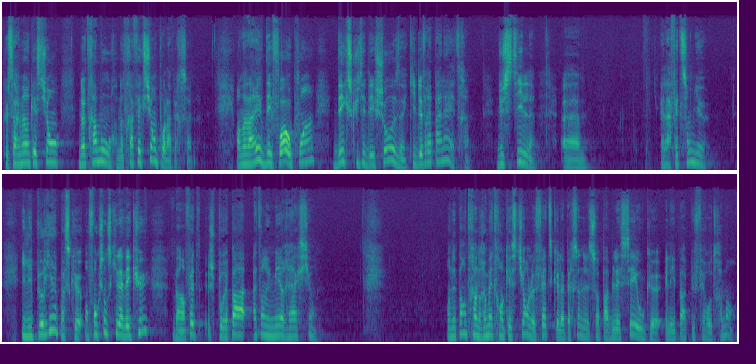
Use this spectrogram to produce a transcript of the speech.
que ça remet en question notre amour, notre affection pour la personne. On en arrive des fois au point d'excuser des choses qui ne devraient pas l'être, du style euh, elle a fait de son mieux. Il n'y peut rien parce qu'en fonction de ce qu'il a vécu, ben en fait, je ne pourrais pas attendre une meilleure réaction. On n'est pas en train de remettre en question le fait que la personne ne soit pas blessée ou qu'elle n'ait pas pu faire autrement.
